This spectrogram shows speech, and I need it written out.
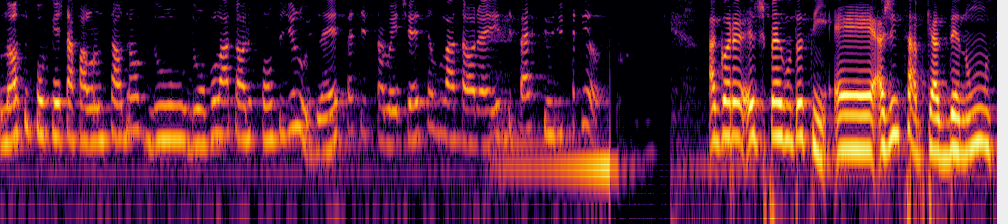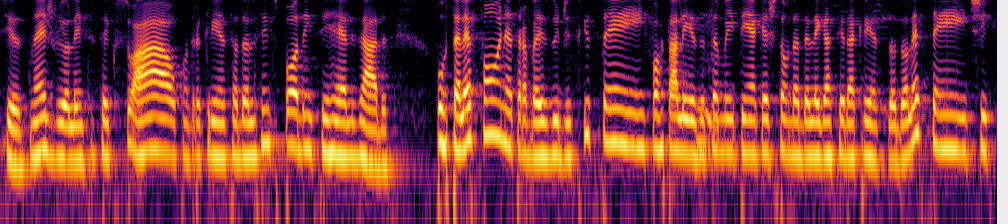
o nosso público a gente está falando só do, do, do ambulatório Ponto de Luz, né? Especificamente, esse ambulatório é esse perfil de crianças. Agora, eu te pergunto assim, é, a gente sabe que as denúncias né, de violência sexual contra crianças e adolescentes podem ser realizadas por telefone, através do Disque 100. Em Fortaleza Isso. também tem a questão da Delegacia da Criança e do Adolescente,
